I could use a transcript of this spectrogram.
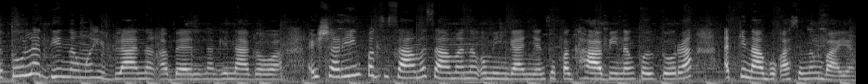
Katulad din ng mahibla ng Abel na ginagawa ay siya ring pagsasama-sama ng uminganyan sa paghabi ng kultura at kinabukasan ng bayan.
